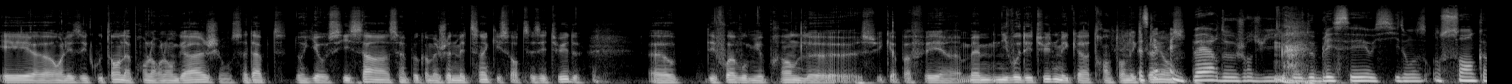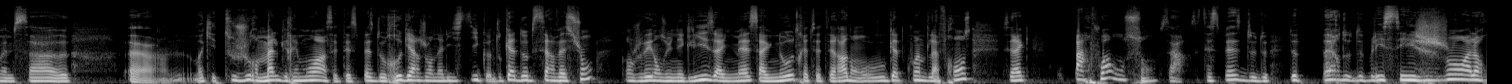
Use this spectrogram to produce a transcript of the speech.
Et euh, en les écoutant, on apprend leur langage on s'adapte. Donc il y a aussi ça, hein, c'est un peu comme un jeune médecin qui sort de ses études. Euh, des fois, il vaut mieux prendre le, celui qui n'a pas fait un même niveau d'études, mais qui a 30 ans Est-ce qu'il n'y a d'expérience. une perte aujourd'hui de, de blessés aussi? Dont on sent quand même ça euh, moi qui ai toujours, malgré moi, cette espèce de regard journalistique, en tout cas d'observation, quand je vais dans une église, à une messe, à une autre, etc., dans, aux quatre coins de la France, c'est vrai que parfois on sent ça, cette espèce de, de, de peur de, de blesser les gens. Alors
